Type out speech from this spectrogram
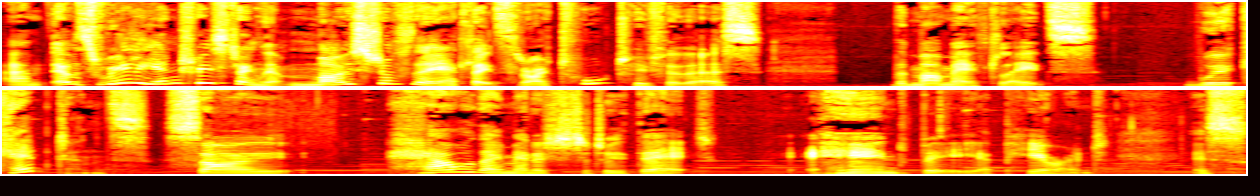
Um, it was really interesting that most of the athletes that I talked to for this, the mum athletes, were captains. So how they managed to do that and be a parent is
